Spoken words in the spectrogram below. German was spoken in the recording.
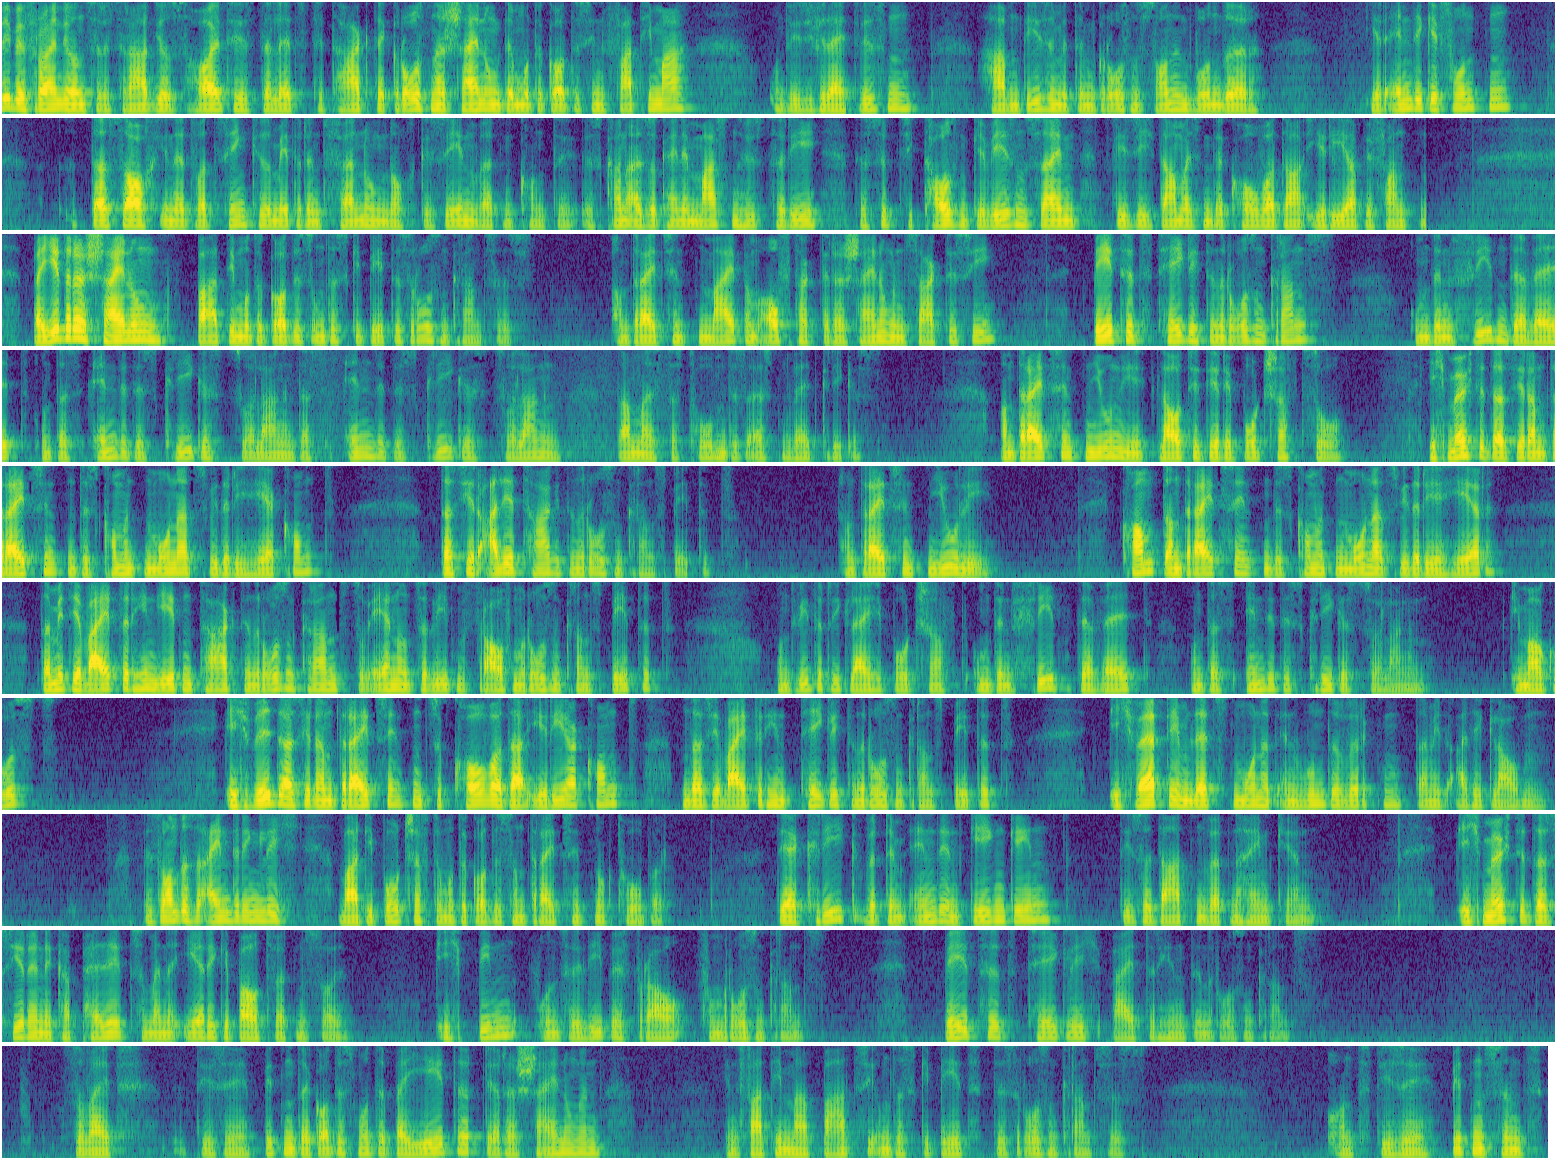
Liebe Freunde unseres Radios, heute ist der letzte Tag der großen Erscheinung der Mutter Gottes in Fatima. Und wie Sie vielleicht wissen, haben diese mit dem großen Sonnenwunder ihr Ende gefunden, das auch in etwa 10 Kilometer Entfernung noch gesehen werden konnte. Es kann also keine Massenhysterie der 70.000 gewesen sein, die sich damals in der Kova da Iria befanden. Bei jeder Erscheinung bat die Mutter Gottes um das Gebet des Rosenkranzes. Am 13. Mai beim Auftakt der Erscheinungen sagte sie, betet täglich den Rosenkranz, um den Frieden der Welt und das Ende des Krieges zu erlangen. Das Ende des Krieges zu erlangen, damals das Toben des Ersten Weltkrieges. Am 13. Juni lautet ihre Botschaft so, ich möchte, dass ihr am 13. des kommenden Monats wieder hierher kommt, dass ihr alle Tage den Rosenkranz betet. Am 13. Juli kommt am 13. des kommenden Monats wieder hierher, damit ihr weiterhin jeden Tag den Rosenkranz zu Ehren unserer lieben Frau vom Rosenkranz betet und wieder die gleiche Botschaft, um den Frieden der Welt und das Ende des Krieges zu erlangen. Im August, ich will, dass ihr am 13. zu Kova da Iria kommt und dass ihr weiterhin täglich den Rosenkranz betet. Ich werde im letzten Monat ein Wunder wirken, damit alle glauben. Besonders eindringlich war die Botschaft der Mutter Gottes am 13. Oktober. Der Krieg wird dem Ende entgegengehen, die Soldaten werden heimkehren. Ich möchte, dass hier eine Kapelle zu meiner Ehre gebaut werden soll. Ich bin unsere liebe Frau vom Rosenkranz. Betet täglich weiterhin den Rosenkranz. Soweit diese Bitten der Gottesmutter bei jeder der Erscheinungen in Fatima bat sie um das Gebet des Rosenkranzes. Und diese Bitten sind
